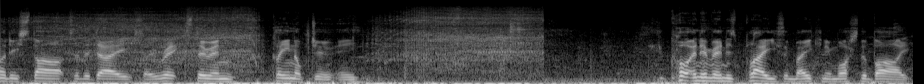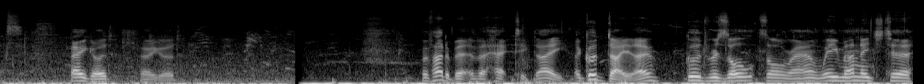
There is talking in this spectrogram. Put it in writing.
Muddy start to the day, so Rick's doing clean-up duty. Putting him in his place and making him wash the bikes. Very good, very good. We've had a bit of a hectic day. A good day though. Good results all round. We managed to,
